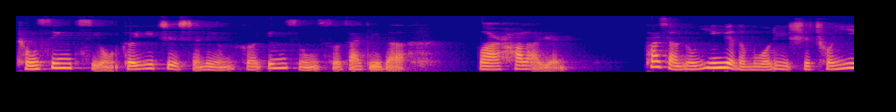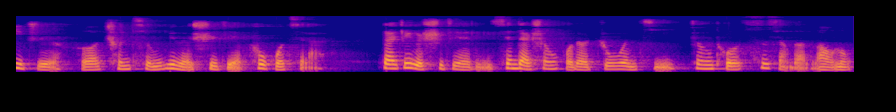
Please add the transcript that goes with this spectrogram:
重新启用德意志神灵和英雄所在地的瓦尔哈拉人。他想用音乐的魔力使纯意志和纯情欲的世界复活起来。在这个世界里，现代生活的诸问题挣脱思想的牢笼，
